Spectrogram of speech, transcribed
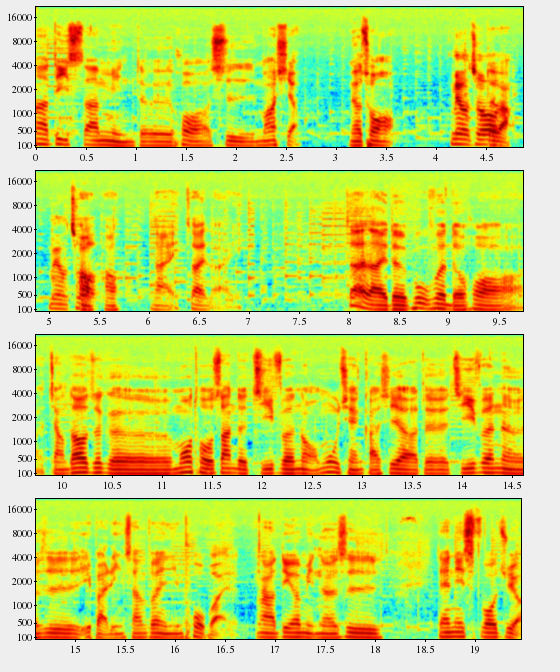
那第三名的话是 Marcia，没有错哦，没有错，对吧？没有错。好，好，来再来，再来的部分的话，讲到这个 Moto3 的积分哦，目前卡西亚的积分呢是一百零三分，已经破百了。那第二名呢是 Dennis Foggia，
